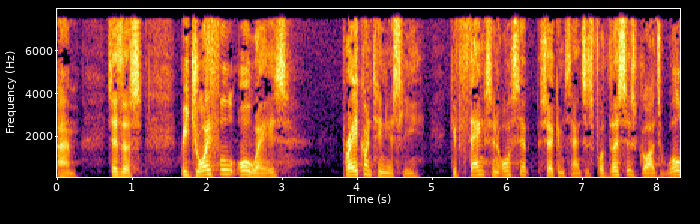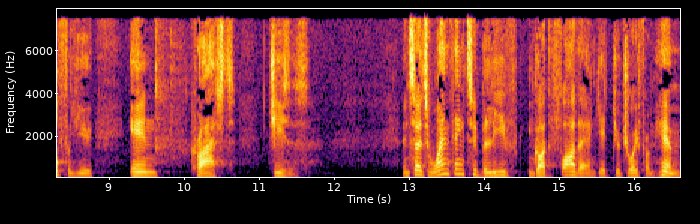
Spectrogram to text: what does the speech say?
um, says this Be joyful always, pray continuously, give thanks in all circumstances, for this is God's will for you in Christ Jesus. And so it's one thing to believe in God the Father and get your joy from Him.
